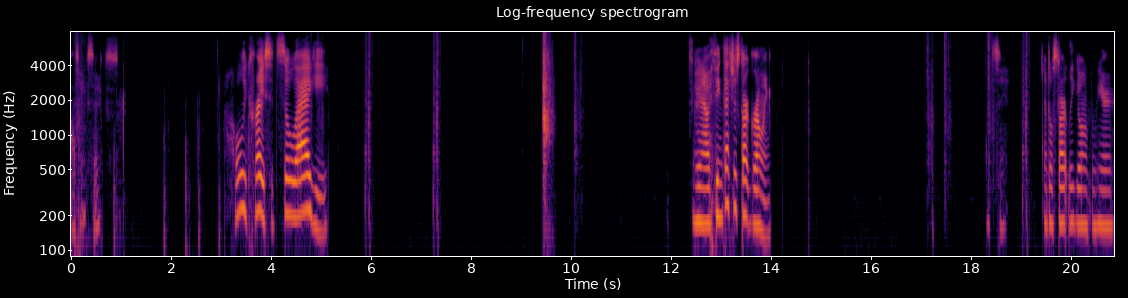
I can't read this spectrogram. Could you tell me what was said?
I'll take six. Holy Christ, it's so laggy. Okay, now I think that should start growing. Let's see. It'll start going from here,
